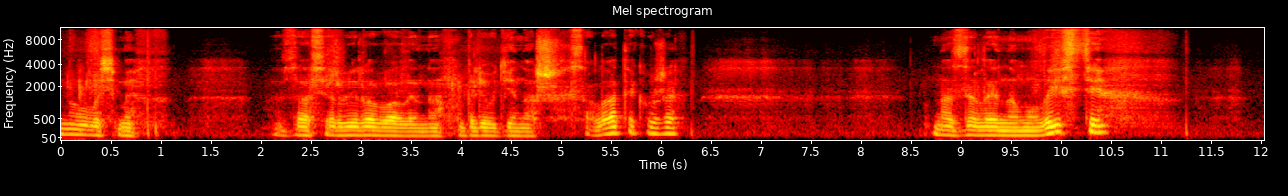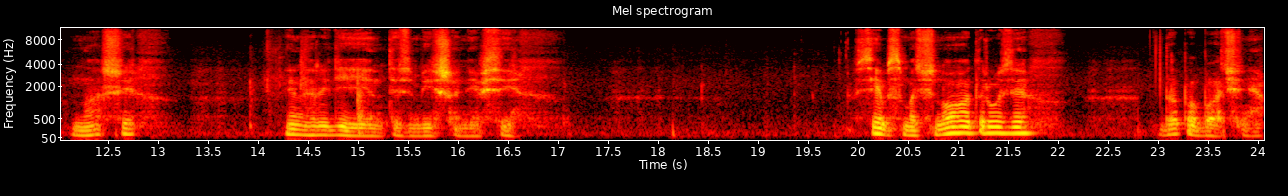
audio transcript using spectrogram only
Ну ось ми засервірували на блюді наш салатик уже на зеленому листі наші інгредієнти змішані всі. Всім смачного, друзі. До побачення.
